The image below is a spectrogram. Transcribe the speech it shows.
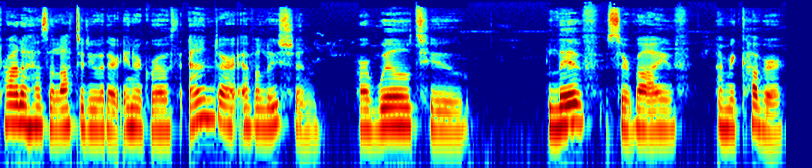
Prana has a lot to do with our inner growth and our evolution, our will to live, survive, and recover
